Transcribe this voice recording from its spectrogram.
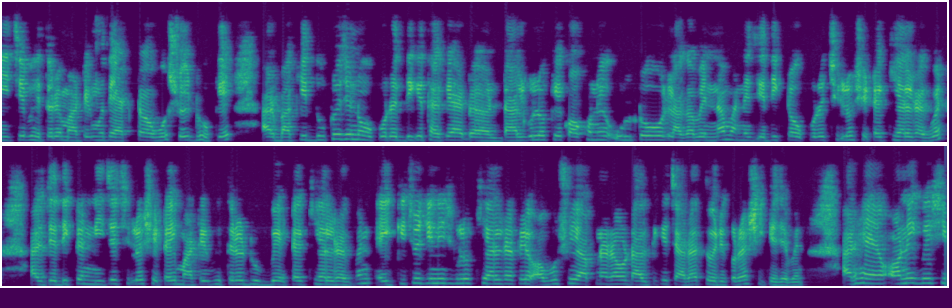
নিচে, ভেতরে মাটির মধ্যে একটা অবশ্যই ঢোকে। আর বাকি দুটো যেন ওপরের দিকে থাকে। আর ডালগুলোকে কখনোই উল্টো লাগাবেন না। মানে যে দিকটা ওপরে ছিল সেটা খেয়াল রাখবেন। আর যেদিকটা নিচে ছিল সেটাই মাটির ভিতরে ঢুকবে, এটা খেয়াল রাখবেন। এই কিছু জিনিসগুলো খেয়াল রাখলে অবশ্যই আপনারাও ডাল থেকে চারা তৈরি করা শিখে যাবেন। আর হ্যাঁ অনেক বেশি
